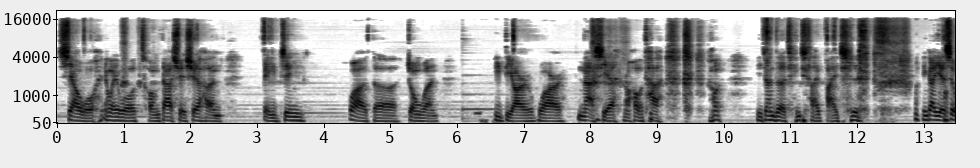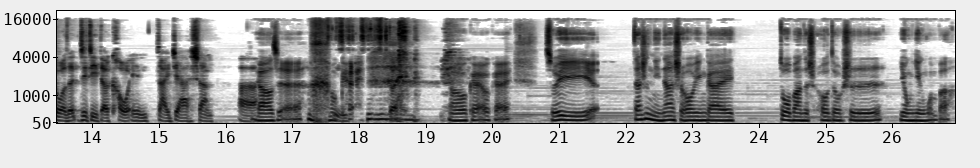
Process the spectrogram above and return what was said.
笑我，因为我从大学学很北京话的中文，一点儿玩那些，然后他 然后你真的听起来白痴，应该也是我的自己的口音再加上啊，了解，OK，对，OK OK。所以，但是你那时候应该多半的时候都是用英文吧？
